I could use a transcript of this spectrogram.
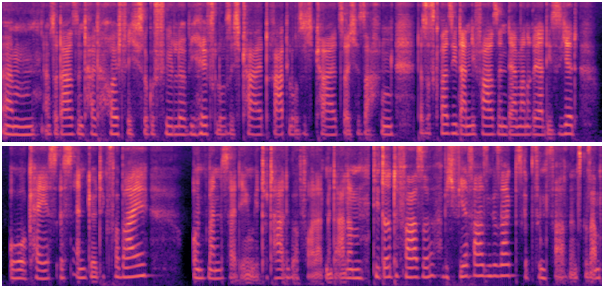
Ähm, also da sind halt häufig so Gefühle wie Hilflosigkeit, Ratlosigkeit, solche Sachen. Das ist quasi dann die Phase, in der man realisiert, oh, okay, es ist endgültig vorbei und man ist halt irgendwie total überfordert mit allem. Die dritte Phase, habe ich vier Phasen gesagt? Es gibt fünf Phasen insgesamt.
